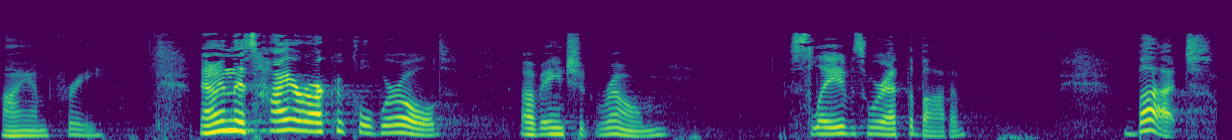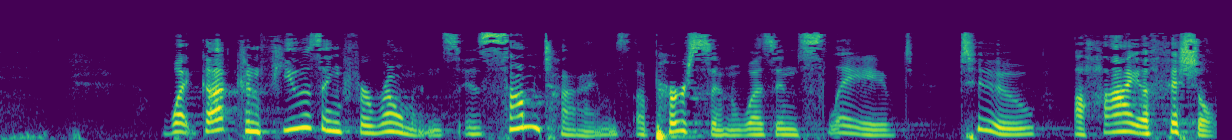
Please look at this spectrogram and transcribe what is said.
I am free. Now in this hierarchical world of ancient Rome, slaves were at the bottom But what got confusing for Romans is sometimes a person was enslaved to a high official.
